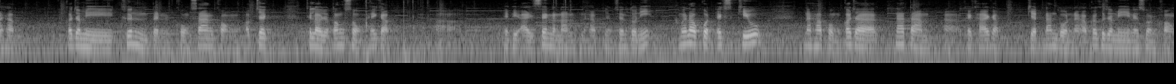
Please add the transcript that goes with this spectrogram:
นะครับ ก็จะมีขึ้นเป็นโครงสร้างของ object ที่เราจะต้องส่งให้กับ API เส้นนั้นๆนะครับ อย่างเช่นตัวนี้ เมื่อเรากด execute นะครับผมก็จะหน้าตามคล้ายๆกับ get ด้านบนนะครับ ก็คือจะมีในส่วนของ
